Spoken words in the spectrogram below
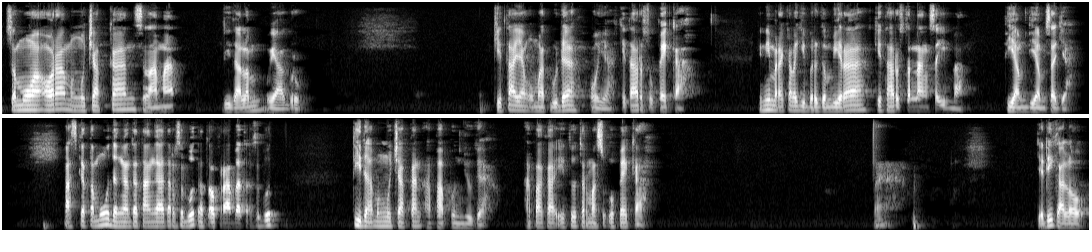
Semua orang mengucapkan selamat di dalam WA group. Kita yang umat Buddha, oh ya, kita harus UPK. Ini mereka lagi bergembira, kita harus tenang seimbang. Diam-diam saja. Pas ketemu dengan tetangga tersebut atau kerabat tersebut, tidak mengucapkan apa pun juga. Apakah itu termasuk UPK? Nah, jadi kalau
